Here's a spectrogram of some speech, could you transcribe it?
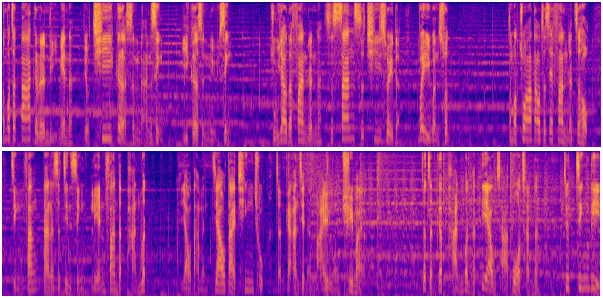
那么这八个人里面呢，有七个是男性，一个是女性。主要的犯人呢是三十七岁的魏文顺。那么抓到这些犯人之后，警方当然是进行连番的盘问，要他们交代清楚整个案件的来龙去脉了。这整个盘问和调查过程呢，就经历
